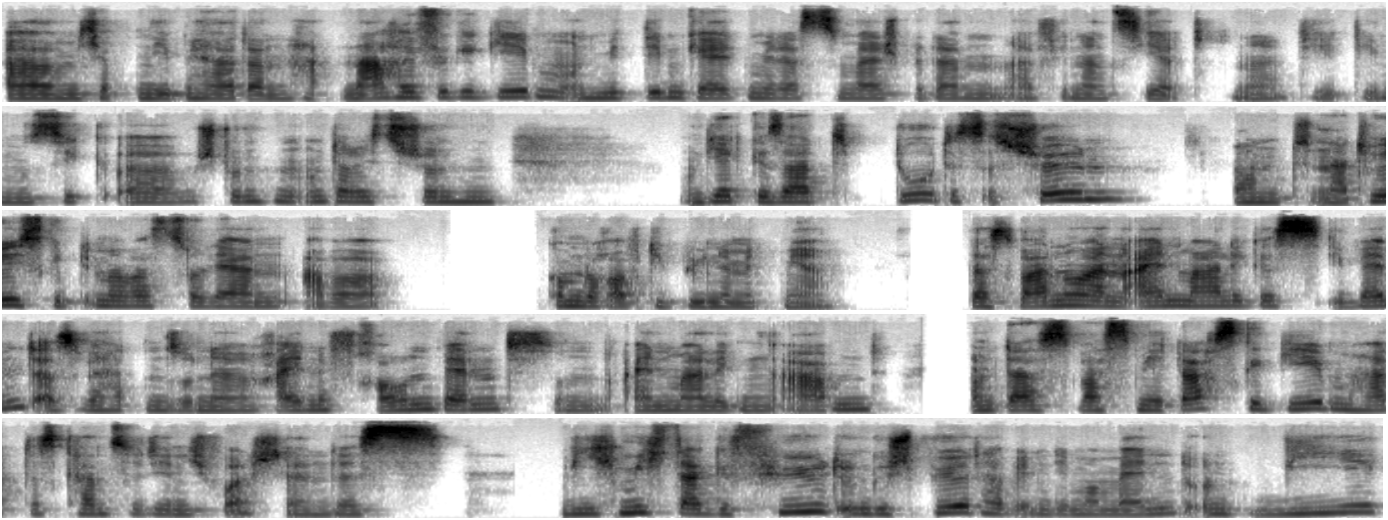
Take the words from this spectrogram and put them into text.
ähm, ich habe nebenher dann Nachhilfe gegeben und mit dem Geld mir das zum Beispiel dann äh, finanziert, ne? die, die Musikstunden, äh, Unterrichtsstunden. Und die hat gesagt, du, das ist schön, und natürlich, es gibt immer was zu lernen, aber komm doch auf die Bühne mit mir. Das war nur ein einmaliges Event. Also wir hatten so eine reine Frauenband, so einen einmaligen Abend. Und das, was mir das gegeben hat, das kannst du dir nicht vorstellen. Das, wie ich mich da gefühlt und gespürt habe in dem Moment und wie,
